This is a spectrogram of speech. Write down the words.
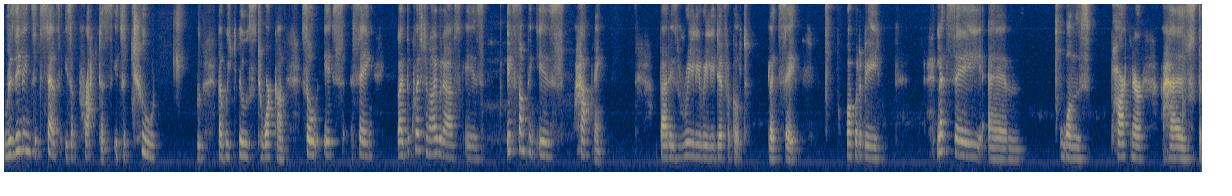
resilience itself is a practice; it's a tool that we choose to work on. So it's saying, like the question I would ask is, if something is happening that is really really difficult, let's say what would it be? Let's say um, one's partner has the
